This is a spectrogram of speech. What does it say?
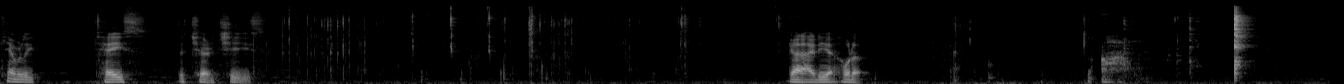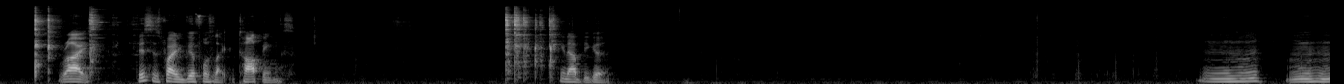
Can't really taste the cheddar cheese. Got an idea. Hold up. Ah. Rice. This is probably good for like toppings. I think that'd be good. Mm-hmm. Mm-hmm.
